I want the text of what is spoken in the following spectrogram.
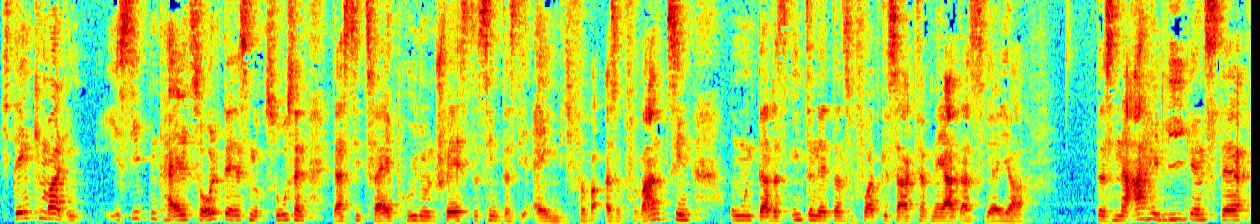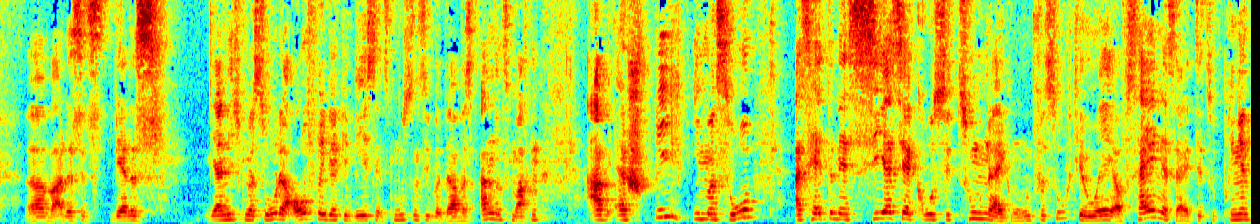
Ich denke mal, im siebten Teil sollte es noch so sein, dass die zwei Brüder und Schwester sind, dass die eigentlich verwa also verwandt sind. Und da das Internet dann sofort gesagt hat, naja, das wäre ja das naheliegendste, äh, war das jetzt, wäre das ja nicht mehr so der Aufreger gewesen, jetzt mussten sie da was anderes machen. Aber er spielt immer so, als hätte er eine sehr, sehr große Zuneigung und versucht hier Ray auf seine Seite zu bringen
